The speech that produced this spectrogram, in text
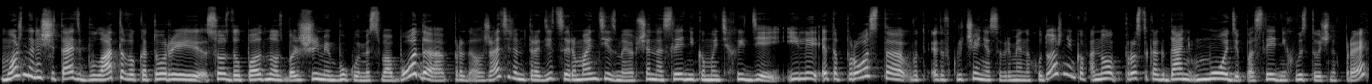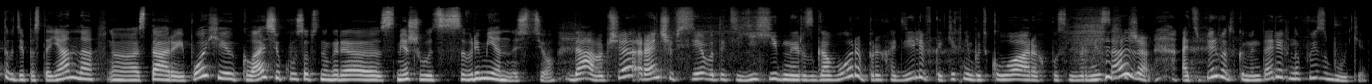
Можно ли считать Булатова, который создал полотно с большими буквами «Свобода», продолжателем традиции романтизма и вообще наследником этих идей? Или это просто, вот это включение современных художников, оно просто как дань моде последних выставочных проектов, где постоянно э, старые эпохи, классику, собственно говоря, смешивают с современностью. Да, вообще раньше все вот эти ехидные разговоры проходили в каких-нибудь кулуарах после вернисажа, а теперь вот в комментариях на Фейсбуке.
